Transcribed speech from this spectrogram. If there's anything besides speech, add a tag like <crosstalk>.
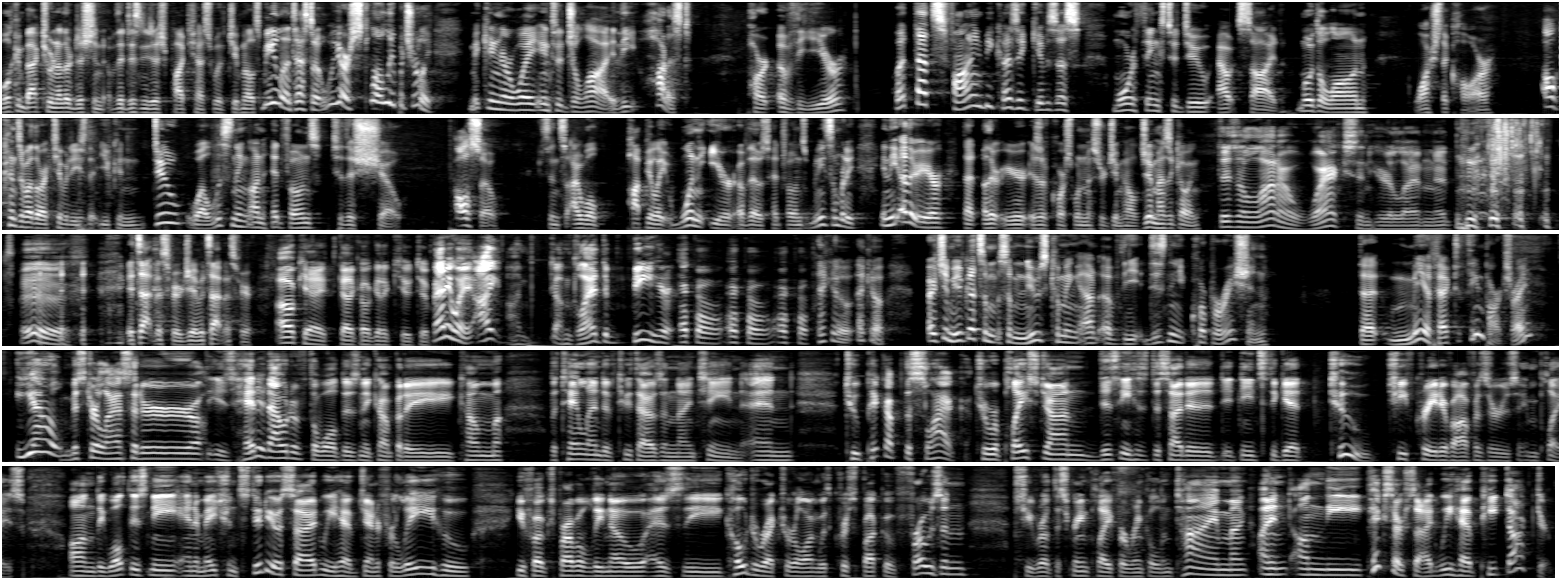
Welcome back to another edition of the Disney Dish podcast with Jim Hill. It's me, Len Testa. We are slowly but surely making our way into July, the hottest part of the year. But that's fine because it gives us more things to do outside mow the lawn, wash the car, all kinds of other activities that you can do while listening on headphones to this show. Also, since I will populate one ear of those headphones. We need somebody in the other ear. That other ear is, of course, one Mr. Jim Hill. Jim, how's it going? There's a lot of wax in here, Len. <laughs> it's atmosphere, Jim. It's atmosphere. Okay, gotta go get a Q-tip. Anyway, I, I'm I'm glad to be here. Echo, echo, echo, echo, echo. All right, Jim, you've got some some news coming out of the Disney Corporation that may affect theme parks, right? Yeah, Mr. Lasseter is headed out of the Walt Disney Company come the tail end of 2019. And to pick up the slack, to replace John, Disney has decided it needs to get two chief creative officers in place. On the Walt Disney Animation Studio side, we have Jennifer Lee, who you folks probably know as the co director, along with Chris Buck of Frozen. She wrote the screenplay for Wrinkle in Time. And on the Pixar side, we have Pete Docter.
